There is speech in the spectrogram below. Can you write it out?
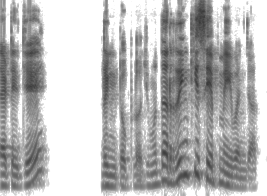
That is a ring topology मतलब रिंग की शेप में ही बन जाते हैं।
